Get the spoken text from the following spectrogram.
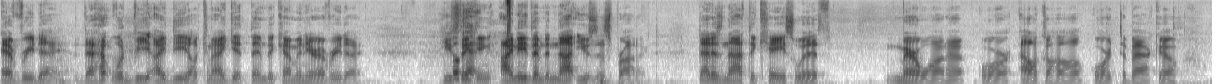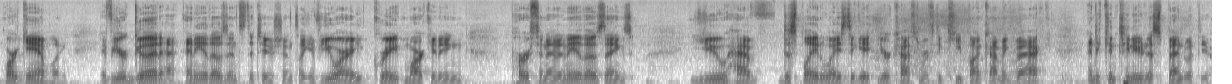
every day? That would be ideal. Can I get them to come in here every day? He's Okay. thinking, I need them to not use this product. That is not the case with marijuana or alcohol or tobacco or gambling. If you're good at any of those institutions, like if you are a great marketing person at any of those things, you have displayed ways to get your customers to keep on coming back and to continue to spend with you.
